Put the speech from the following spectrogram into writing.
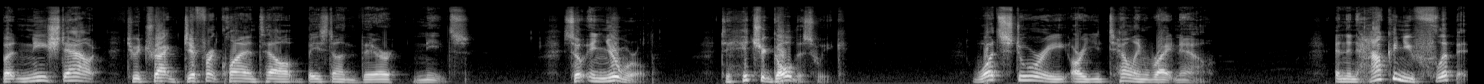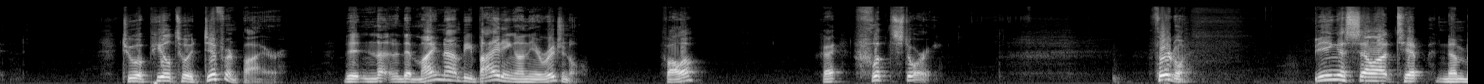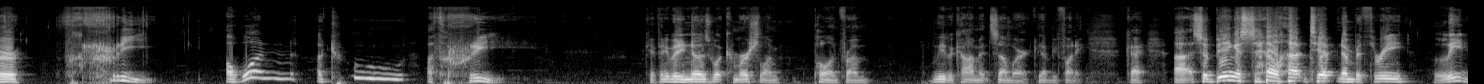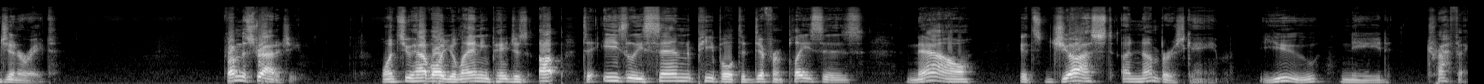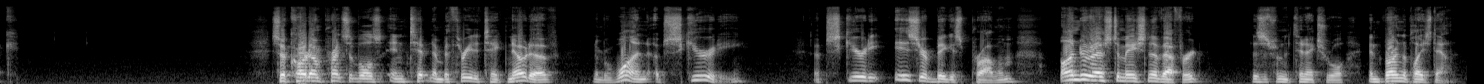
but niched out to attract different clientele based on their needs. So in your world, to hit your goal this week, what story are you telling right now? And then how can you flip it to appeal to a different buyer that, not, that might not be biting on the original? Follow? Okay, flip the story. Third one being a sellout tip number three. A one, a two, a three. Okay, if anybody knows what commercial I'm pulling from, leave a comment somewhere. That'd be funny. Okay. Uh, so, being a sellout tip number three lead generate. From the strategy, once you have all your landing pages up to easily send people to different places, now it's just a numbers game. You need traffic. So, Cardone principles in tip number three to take note of number one, obscurity. Obscurity is your biggest problem. Underestimation of effort, this is from the 10x rule, and burn the place down.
